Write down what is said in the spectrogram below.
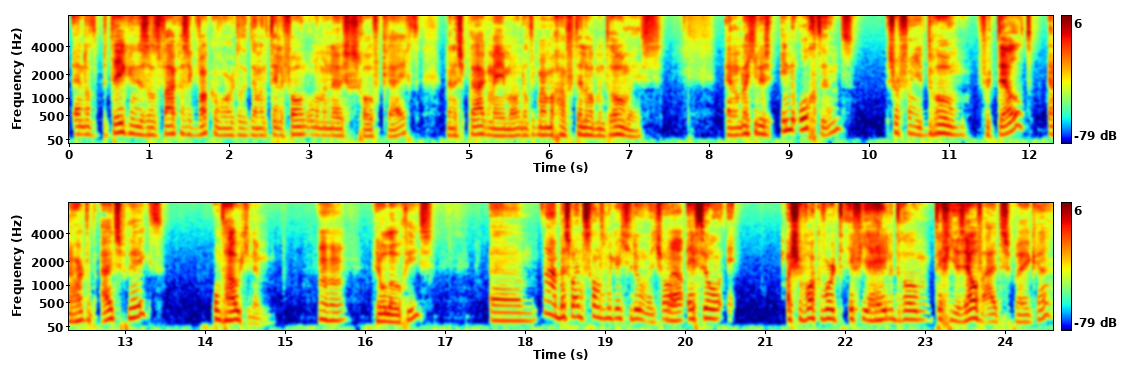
En dat betekent dus dat vaak als ik wakker word, dat ik dan een telefoon onder mijn neus geschoven krijg, met een spraakmemo, dat ik maar mag gaan vertellen wat mijn droom is. En omdat je dus in de ochtend een soort van je droom vertelt en hardop uitspreekt, onthoud je hem Mhm. heel logisch. Ehm, nou, best wel interessant om een keertje te doen, weet je wel. Ja. Eventueel, i- als je wakker wordt, even je hele droom tegen jezelf uit te spreken.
